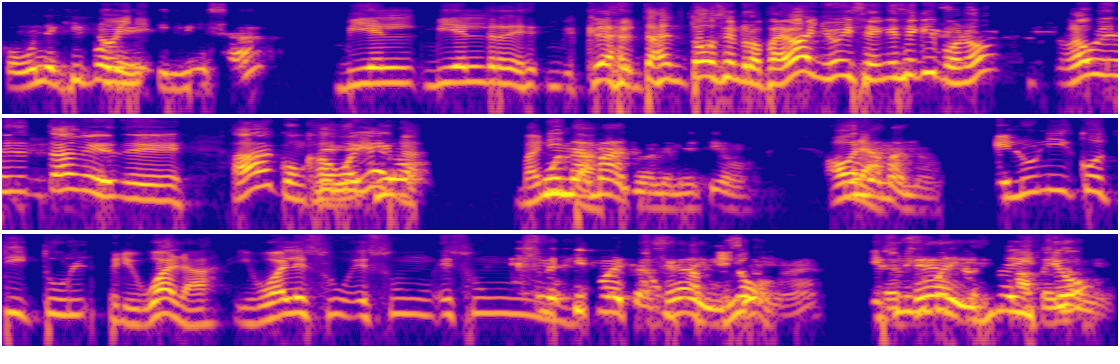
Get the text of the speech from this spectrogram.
con un equipo Oye. de Ibiza? Vi el, vi el re- claro, están todos en ropa de baño, dice, en ese equipo, ¿no? Raúl, están, eh, eh, ah, con hawaiana. Manita. Una mano le metió. Ahora, una mano. el único título, pero igual, ah, igual es un, es un, es un, Es un equipo de tercera división. ¿eh? es un equipo de tercera división.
